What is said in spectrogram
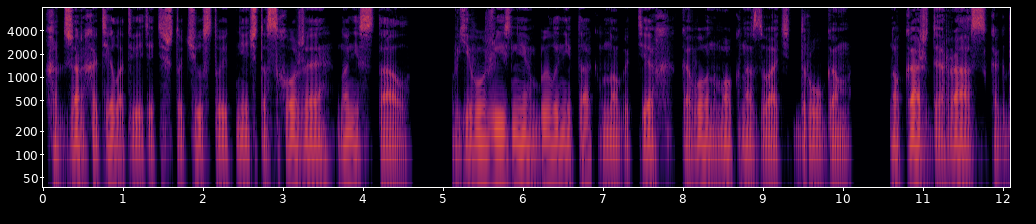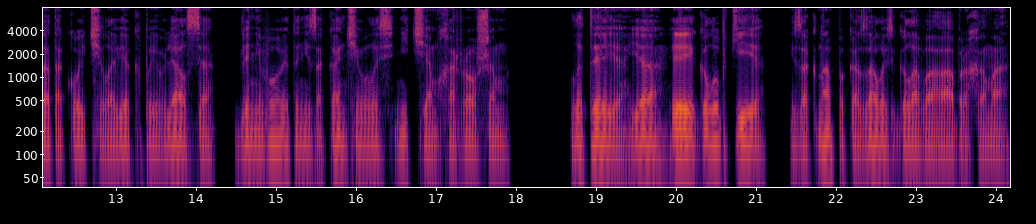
Хаджар хотел ответить, что чувствует нечто схожее, но не стал. В его жизни было не так много тех, кого он мог назвать другом. Но каждый раз, когда такой человек появлялся, для него это не заканчивалось ничем хорошим. «Летея, я... Эй, голубки!» Из окна показалась голова Абрахама.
